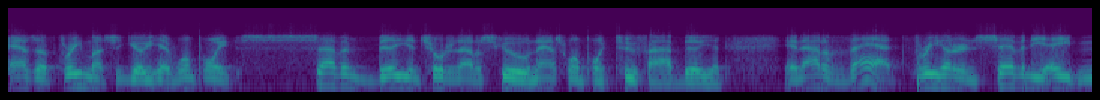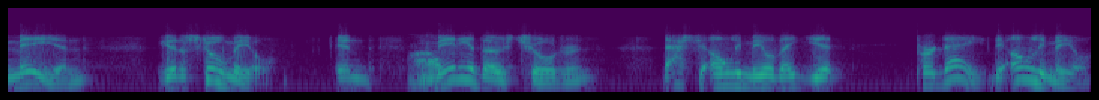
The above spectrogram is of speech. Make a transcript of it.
as of three months ago, you had 1.7 billion children out of school. Now it's 1.25 billion. And out of that, 378 million get a school meal. And wow. many of those children, that's the only meal they get per day, the only meal.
